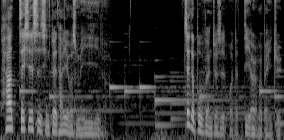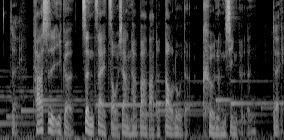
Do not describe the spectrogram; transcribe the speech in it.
他这些事情对他又有什么意义呢？这个部分就是我的第二个悲剧。对，他是一个正在走向他爸爸的道路的可能性的人。对，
